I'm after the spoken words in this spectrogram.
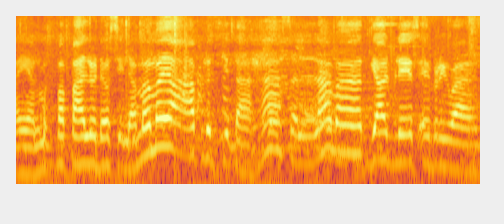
Ayan, magpapalo daw sila. Mamaya upload kita, ha? Salamat. God bless everyone.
